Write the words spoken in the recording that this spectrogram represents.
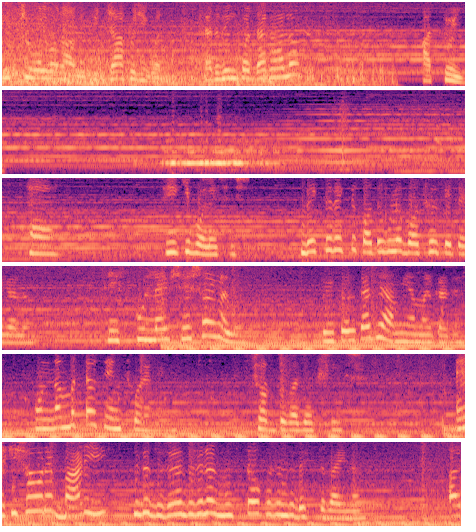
কিচ্ছু বলব না আমি তুই যা খুশি বল। এতদিন পর দেখা হলো আর তুই? হ্যাঁ ঠিকই বলেছিস। দেখতে দেখতে কতগুলো বছর কেটে গেল। সেই স্কুল লাইফ শেষ হয়ে গেল? তুই তোর কাজে আমি আমার কাজে। ফোন নাম্বারটাও চেঞ্জ করে দিল সব যোগাযোগ শেষ। একই শহরে বাড়ি কিন্তু দুজনে দুজনের মুখটাও পর্যন্ত দেখতে পাই না। আর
